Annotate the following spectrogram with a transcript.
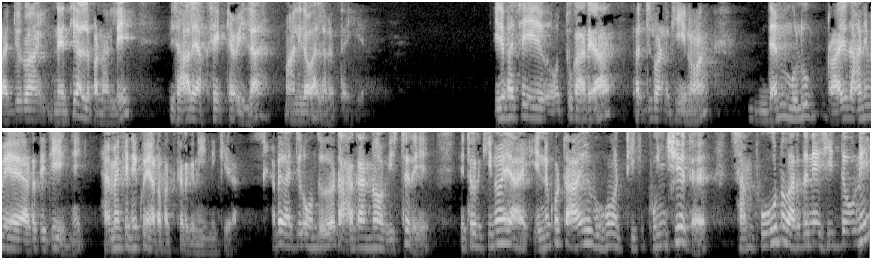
රජුරා නැති අල්ලපනල්ලේ විශාල යක්ෂයෙක් ඇවිල්ලා මාලිගාව අල්ලගත්තා කියලා. ඊට පස්සේ ඔත්තුකාරයා රජුරවන්න කියනවා දැන් මුළු රාජධානියම යටතේ තියෙන්නේ හැම කෙනෙක්ම යටපත් කරගෙන ඉන්නේ කියලා. හැබැයි රජුර හොඳට අහගන්නවා විස්තරේ. ඒතකොට කියනවා යා එනකොට ආයේ බොහොම පුංචියට සම්පූර්ණ වර්ධනය සිද්ධ වුණේ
